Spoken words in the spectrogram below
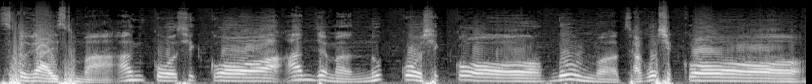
서가 있으면 앉고 싶고 앉으면 눕고 싶고 누우면 자고 싶고.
